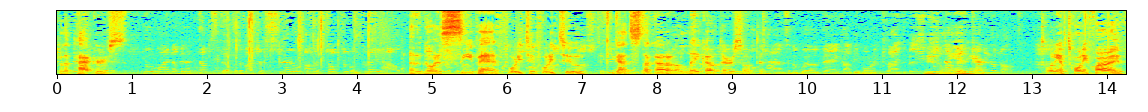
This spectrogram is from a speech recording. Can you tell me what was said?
for the Packers. And it's going C Van 42 42. I think he got stuck out on a lake out there or something. Usually in here. coming or not? 20 of 25.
